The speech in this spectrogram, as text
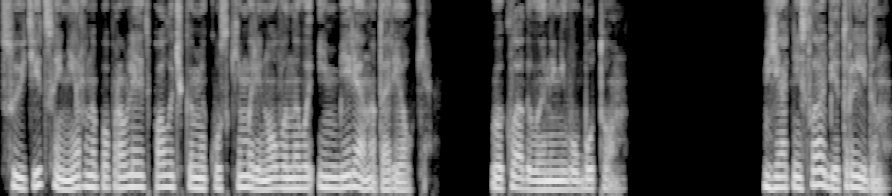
суетится и нервно поправляет палочками куски маринованного имбиря на тарелке, выкладывая на него бутон. Я отнесла обед Рейдену.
